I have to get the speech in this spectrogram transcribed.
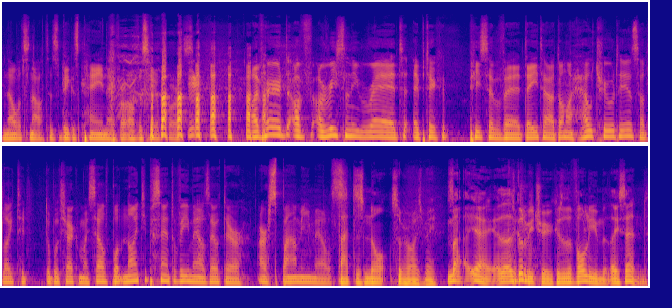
No, it's not. It's the biggest pain ever, obviously, of course. I've heard, I've I recently read a particular piece of uh, data. I don't know how true it is. I'd like to double check it myself, but 90% of emails out there are spam emails. That does not surprise me. So- Ma- yeah, that's got to be true because of the volume that they send.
